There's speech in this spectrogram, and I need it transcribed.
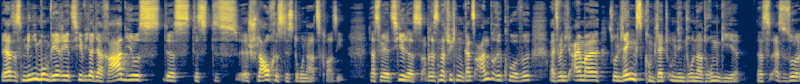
das Minimum wäre jetzt hier wieder der Radius des, des, des äh, Schlauches des Donuts quasi. Das wäre jetzt hier das. Aber das ist natürlich eine ganz andere Kurve, als wenn ich einmal so längs komplett um den Donut rumgehe. Das also so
